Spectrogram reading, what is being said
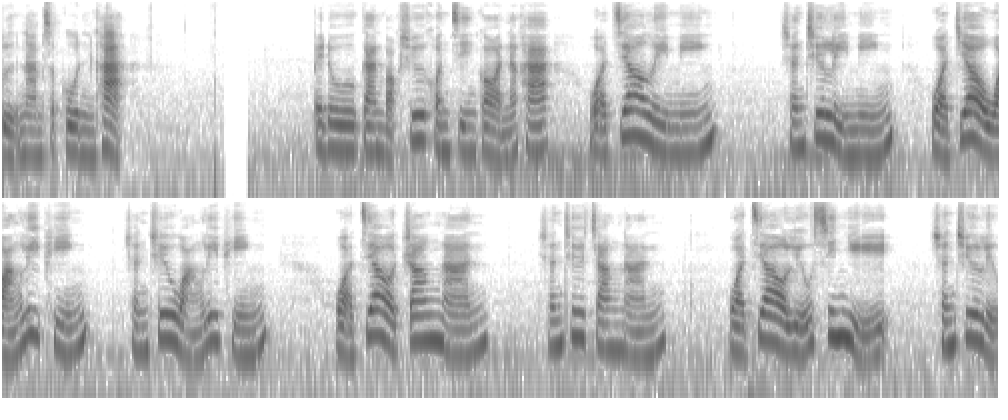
หรือนามสกุลค่ะ ไปดูการบอกชื่อคนจีนก่อนนะคะ 我叫李明ฉันชื่อหลี่หมิง我叫王丽萍ฉันชื่อหวังลี่ผิง我叫张楠ฉันชื่อจางหนาน我叫刘新宇ฉันชื่อหลิว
